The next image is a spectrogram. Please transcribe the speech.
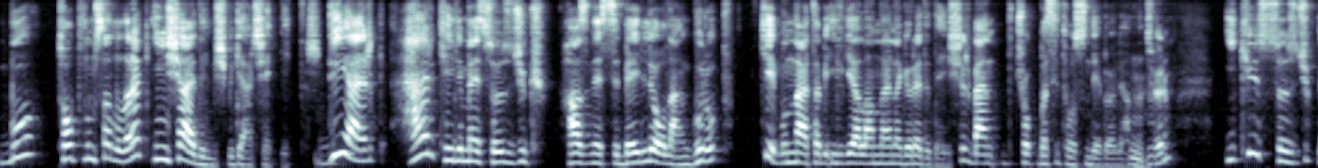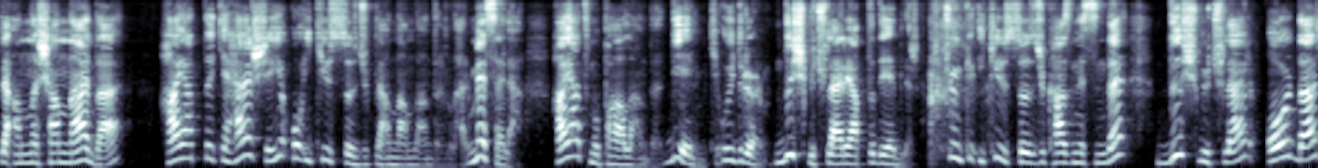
Bu toplumsal olarak inşa edilmiş bir gerçekliktir. Diğer her kelime sözcük haznesi belli olan grup ki bunlar tabii ilgi alanlarına göre de değişir. Ben çok basit olsun diye böyle anlatıyorum. Hı hı. 200 sözcükle anlaşanlar da hayattaki her şeyi o 200 sözcükle anlamlandırırlar. Mesela hayat mı pahalandı? Diyelim ki uyduruyorum. Dış güçler yaptı diyebilir. Çünkü 200 sözcük haznesinde dış güçler orada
